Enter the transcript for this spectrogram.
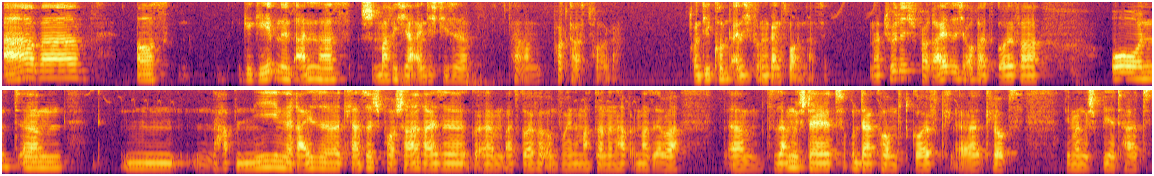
aber aus gegebenen Anlass mache ich ja eigentlich diese ähm, Podcast-Folge. Und die kommt eigentlich von ganz woanders hin. Natürlich verreise ich auch als Golfer und ähm, habe nie eine Reise, klassisch Pauschalreise ähm, als Golfer irgendwo hingemacht, sondern habe immer selber ähm, zusammengestellt, Unterkunft, Golfclubs, die man gespielt hat,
